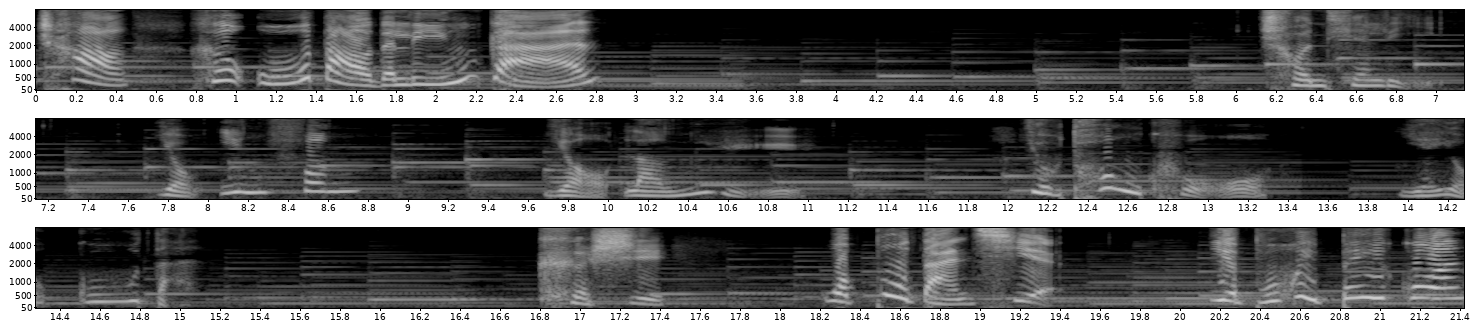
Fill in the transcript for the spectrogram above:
唱和舞蹈的灵感。春天里有阴风。有冷雨，有痛苦，也有孤单。可是，我不胆怯，也不会悲观。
